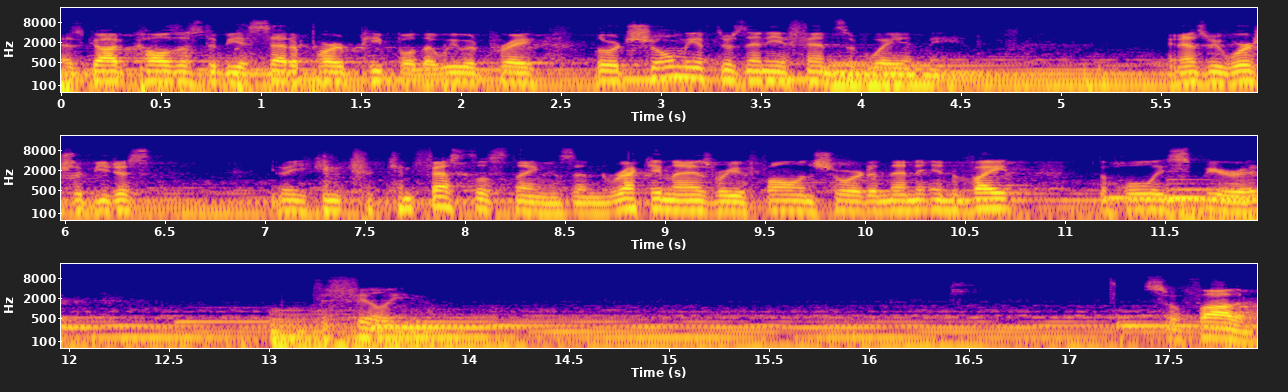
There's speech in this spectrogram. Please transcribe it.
as God calls us to be a set apart people, that we would pray, Lord, show me if there's any offensive way in me. And as we worship, you just, you know, you can confess those things and recognize where you've fallen short and then invite the Holy Spirit to fill you. So, Father,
